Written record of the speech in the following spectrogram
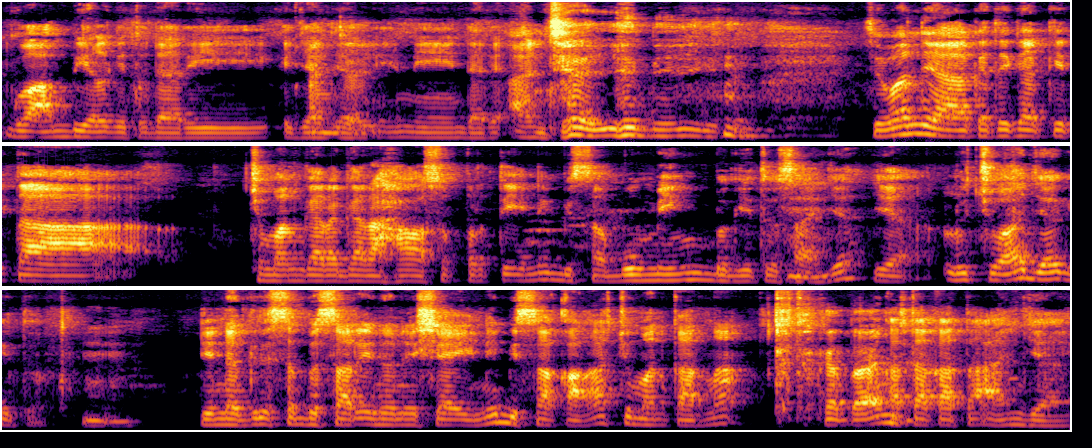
gua ambil gitu dari kejadian Anjay. ini dari anjay ini gitu cuman ya ketika kita cuman gara-gara hal seperti ini bisa booming begitu Hmm. saja ya lucu aja gitu Hmm. Di negeri sebesar Indonesia ini bisa kalah cuman karena kata-katanya kata-kata anjay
